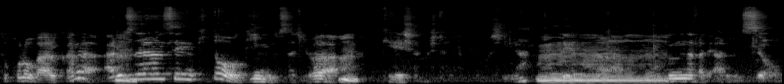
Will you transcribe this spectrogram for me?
ところがあるから、アルスラン戦記と銀のさじは、うん経営者の人にやってほしいなってういうのが、ん僕の中であるんですよ。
